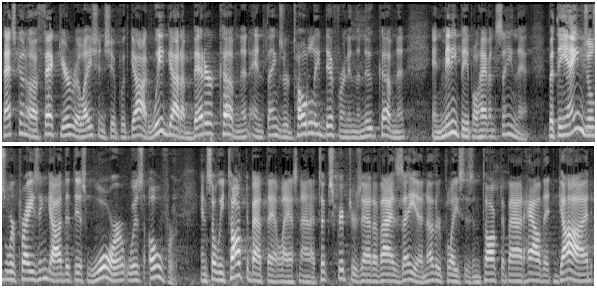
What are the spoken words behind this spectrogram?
that's going to affect your relationship with God. We've got a better covenant, and things are totally different in the new covenant, and many people haven't seen that. But the angels were praising God that this war was over. And so we talked about that last night. I took scriptures out of Isaiah and other places and talked about how that God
